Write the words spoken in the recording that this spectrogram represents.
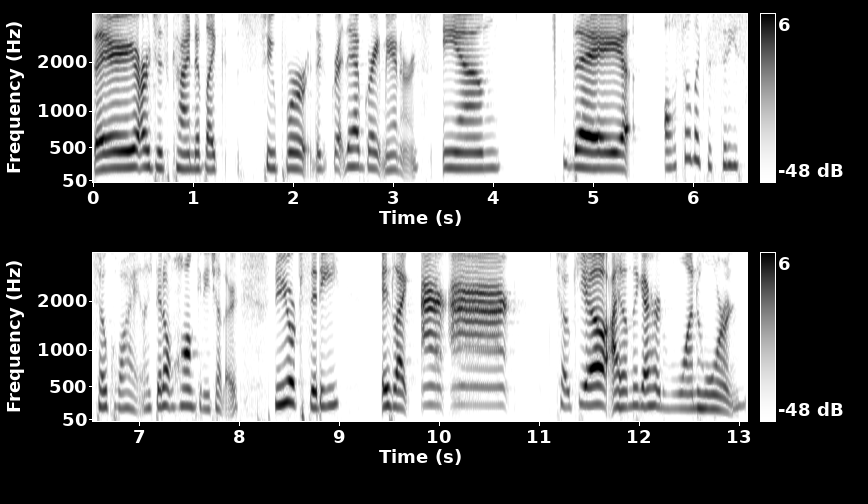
they are just kind of like super they have great manners. And they also like the city's so quiet. Like they don't honk at each other. New York City is like ah, ah. Tokyo, I don't think I heard one horn.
